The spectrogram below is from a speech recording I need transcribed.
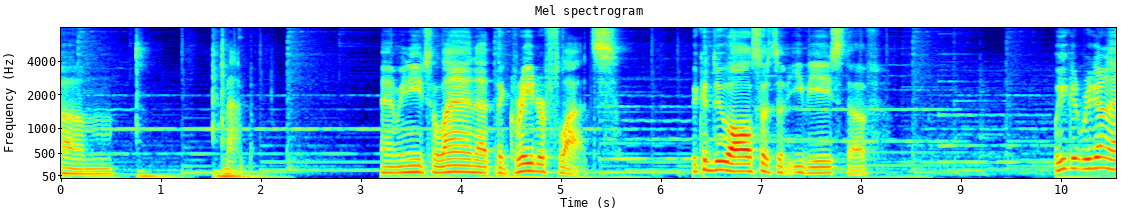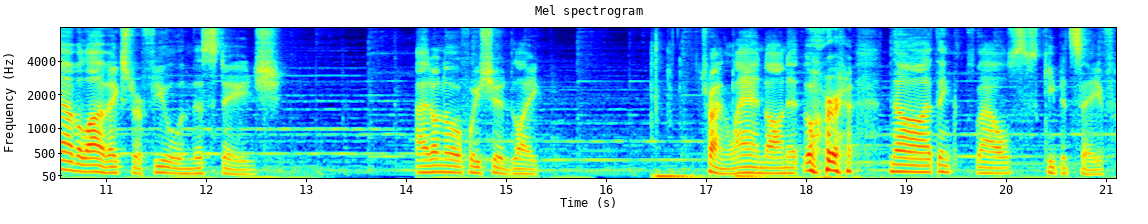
um, map. And we need to land at the Greater Flats. We could do all sorts of EVA stuff. We could, we're gonna have a lot of extra fuel in this stage. I don't know if we should, like, try and land on it, or... no, I think I'll keep it safe.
